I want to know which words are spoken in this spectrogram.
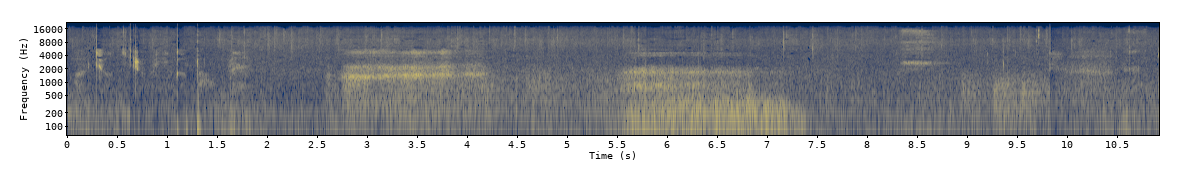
我就这么一个宝贝。我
